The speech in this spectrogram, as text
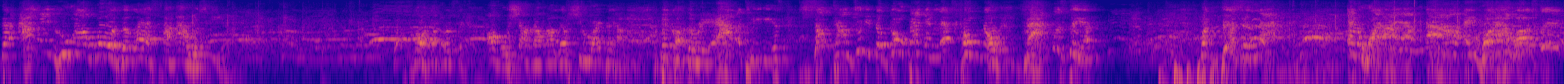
that I ain't who I was the last time I was here. Lord have mercy. Almost shouted out my left shoe right there. Because the reality is sometimes you need to go back and let folk know that was then, but this is now. And what I am now ain't what I was then.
